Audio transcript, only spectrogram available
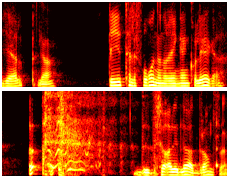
hjälp. Ja. Det är ju telefonen och ringa en kollega. Du drar i nödbromsen.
